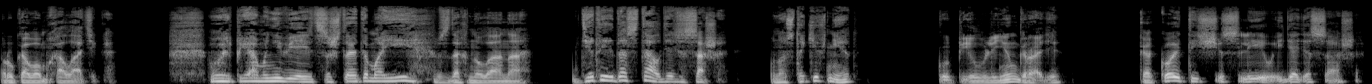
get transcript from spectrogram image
рукавом халатика. «Ой, прямо не верится, что это мои!» — вздохнула она. «Где ты их достал, дядя Саша? У нас таких нет». «Купил в Ленинграде». «Какой ты счастливый, дядя Саша!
